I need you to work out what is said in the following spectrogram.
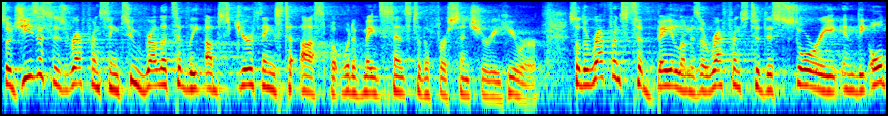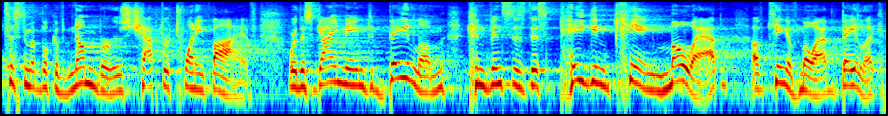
So Jesus is referencing two relatively obscure things to us, but would have made sense to the first century hearer. So the reference to Balaam is a reference to this story in the Old Testament book of Numbers, chapter 25, where this guy named Balaam convinces this pagan king, Moab, Moab, of king of Moab, Balak,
